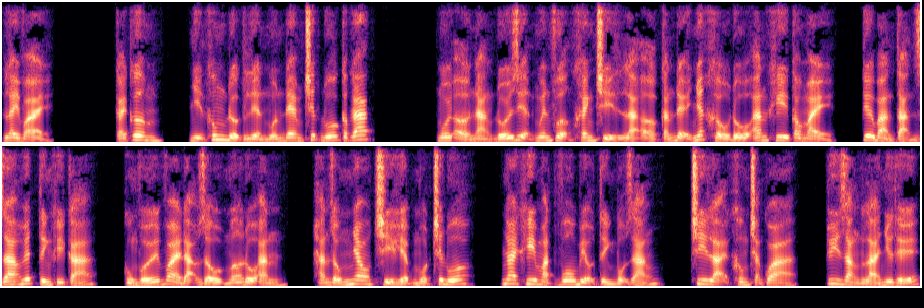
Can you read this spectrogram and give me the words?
lay vải. Cái cơm, nhịn không được liền muốn đem chiếc đũa cấp gác. Ngồi ở nàng đối diện Nguyên Phượng Khanh chỉ là ở cắn đệ nhất khẩu đồ ăn khi cao mày, kia bàn tản ra huyết tinh khí cá, cùng với vài đạo dầu mỡ đồ ăn, hắn giống nhau chỉ hiệp một chiếc đũa, ngay khi mặt vô biểu tình bộ dáng, chi lại không chẳng qua, tuy rằng là như thế,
